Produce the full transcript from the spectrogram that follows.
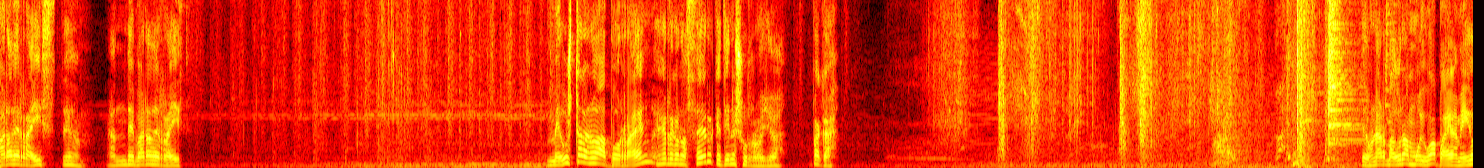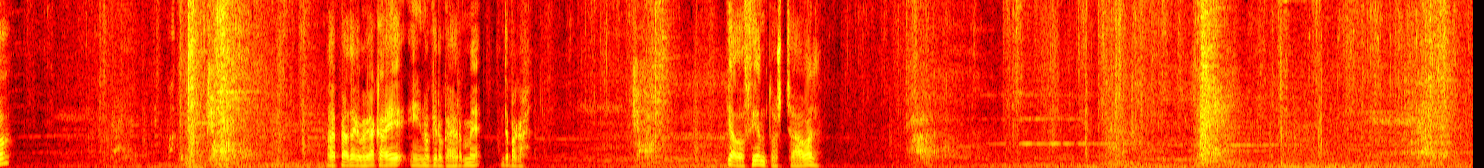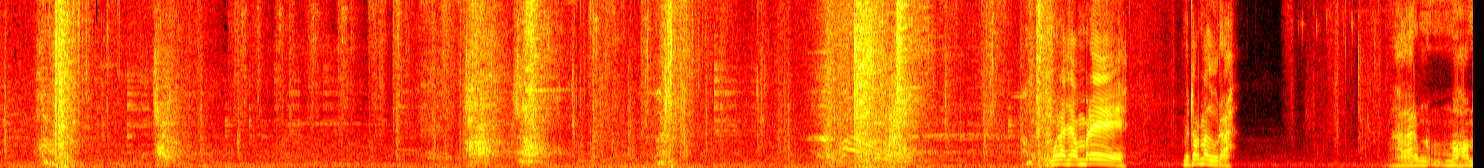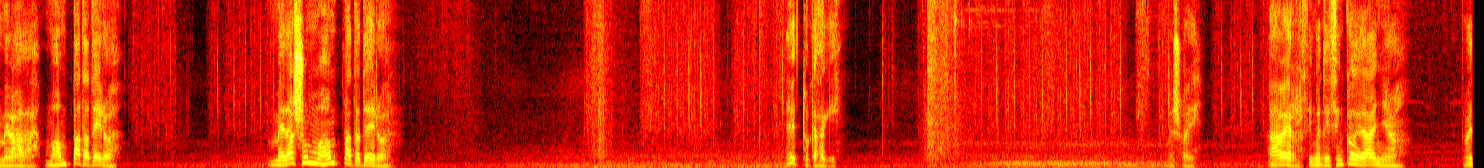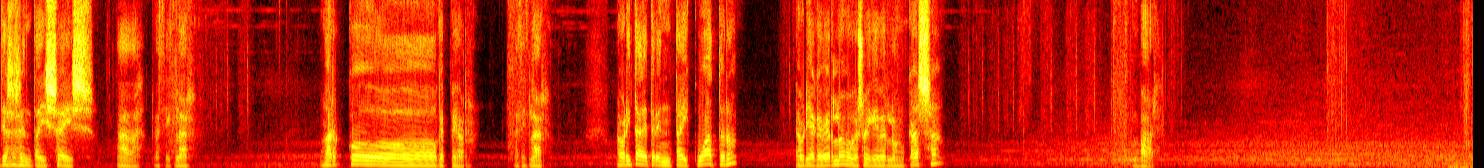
Vara de raíz, tío. Grande vara de raíz. Me gusta la nueva porra, ¿eh? Hay que reconocer que tiene su rollo. Para acá. Es una armadura muy guapa, ¿eh, amigo? A ver, espérate que me voy a caer y no quiero caerme. Vente para acá. Ya 200, chaval. Ya, hombre! Me tu armadura. Me a dar un mojón, me vas a dar. Un mojón patatero. Me das un mojón patatero. ¿Esto qué hace aquí? Eso ahí. A ver, 55 de daño. Me metí a 66. Nada, reciclar. Un arco... que es peor? Reciclar. Una varita de 34. Habría que verlo, porque eso hay que verlo en casa. Vale.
